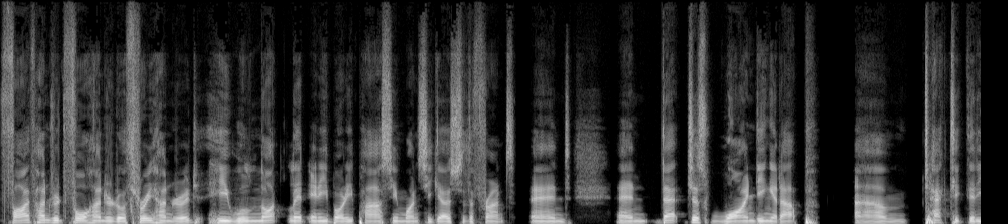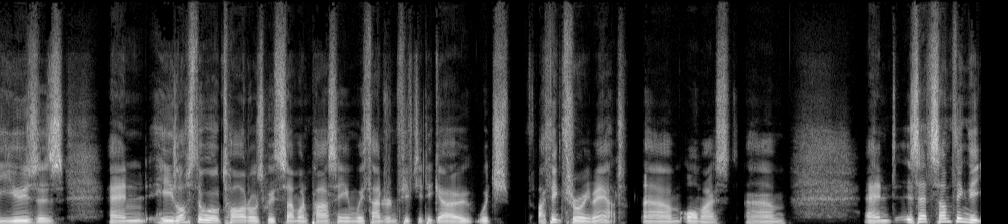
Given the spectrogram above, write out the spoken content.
500, 400, or 300, he will not let anybody pass him once he goes to the front. And and that just winding it up um, tactic that he uses. And he lost the world titles with someone passing him with 150 to go, which I think threw him out um, almost. Um, and is that something that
